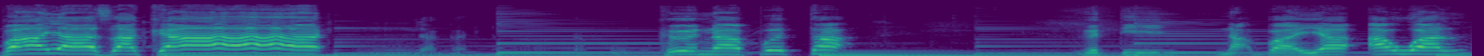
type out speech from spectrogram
bayar zakat. Hmm, jangan. Kenapa? Kenapa tak reti nak bayar awal?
